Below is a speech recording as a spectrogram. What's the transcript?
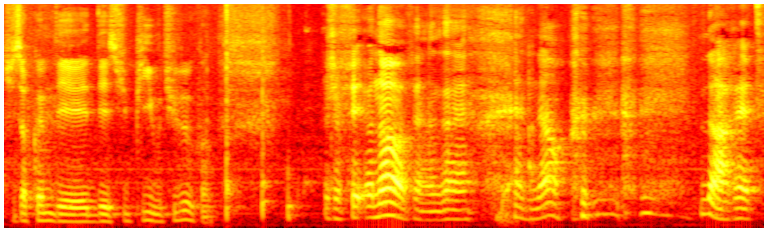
Tu, sors quand même des, des suppis où tu veux quoi. Je fais. euh, non, enfin. euh, non. non, arrête.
